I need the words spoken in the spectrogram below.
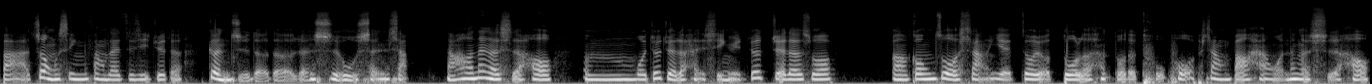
把重心放在自己觉得更值得的人事物身上。然后那个时候，嗯，我就觉得很幸运，就觉得说，呃，工作上也就有多了很多的突破，像包含我那个时候。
